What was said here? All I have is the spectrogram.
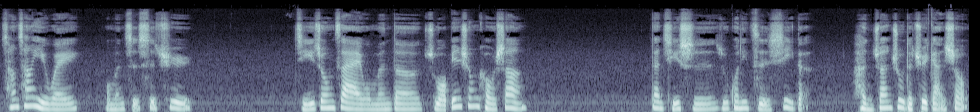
常常以为我们只是去集中在我们的左边胸口上，但其实，如果你仔细的、很专注的去感受，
